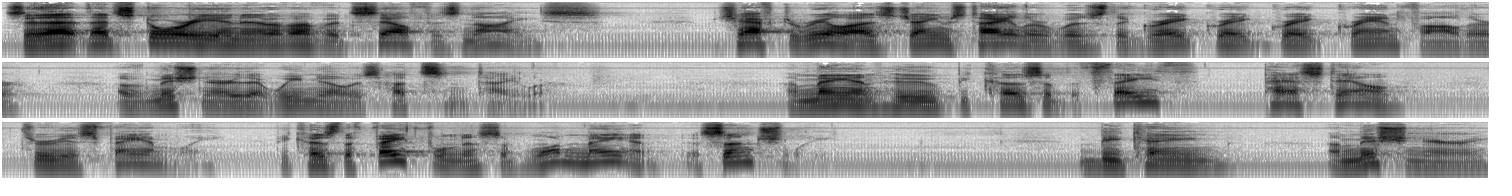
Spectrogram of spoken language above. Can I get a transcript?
So that, that story in and of itself is nice. But you have to realize James Taylor was the great, great, great grandfather of a missionary that we know as Hudson Taylor. A man who, because of the faith passed down through his family, because the faithfulness of one man, essentially, became a missionary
